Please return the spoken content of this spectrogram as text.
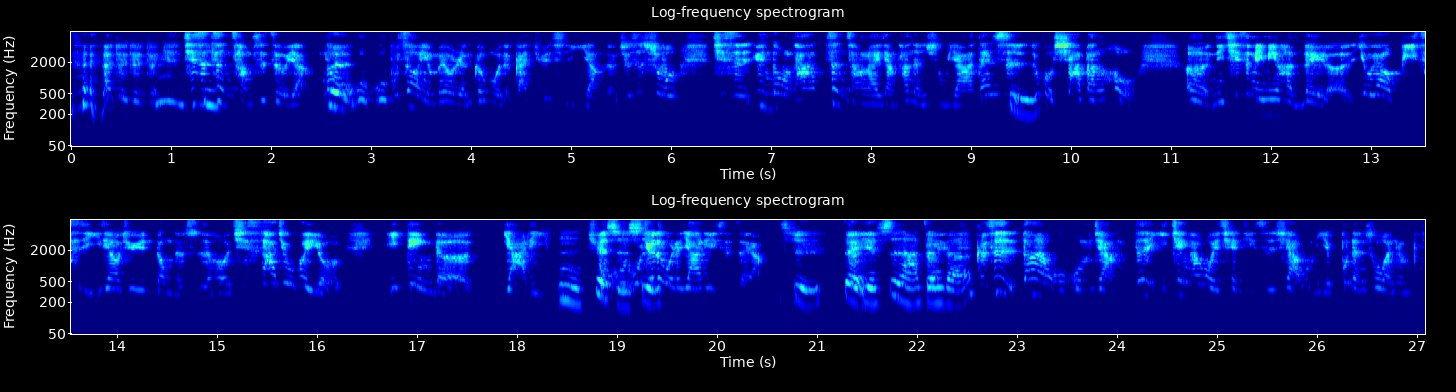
啊，对对对，其实正常是这样。那我我我不知道有没有人跟我的感觉是一样的，就是说，其实运动它正常来讲它能舒压，但是如果下班后，呃，你其实明明很累了，又要逼自己一定要去运动的时候，其实它就会有一定的。压力，嗯，确实是。我，我觉得我的压力是这样，是对，也是啊，真的。可是当然我，我我们讲，这以健康为前提之下，我们也不能说完全不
